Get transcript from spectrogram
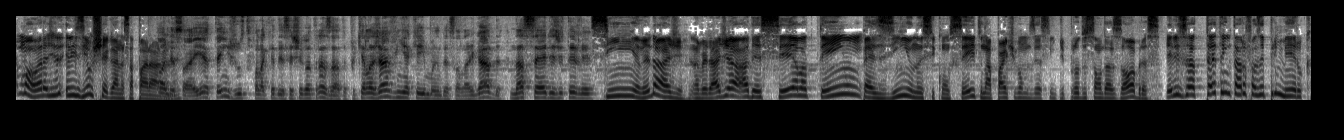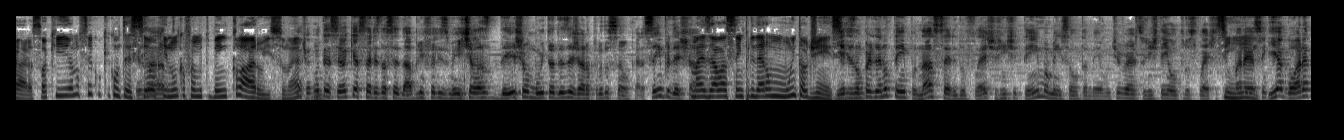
uma hora eles iam chegar nessa parada. Olha né? só, aí é até injusto falar que a DC chegou atrasada, porque ela já vinha queimando essa largada nas séries de TV. Sim, é verdade. Na verdade, a a DC ela tem um pezinho nesse conceito, na parte, vamos dizer assim, de produção das obras. Eles até tentaram fazer primeiro, cara. Só que eu não sei o que aconteceu, Exato. que nunca foi muito bem claro isso, né? O que aconteceu é que as séries da CW, infelizmente, elas deixam muito a desejar na produção, cara. Sempre deixaram. Mas elas sempre deram muita E audiência. eles não perderam tempo. Na série do Flash, a gente tem uma menção também ao multiverso, a gente tem outros Flashes Sim. que aparecem. E agora,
